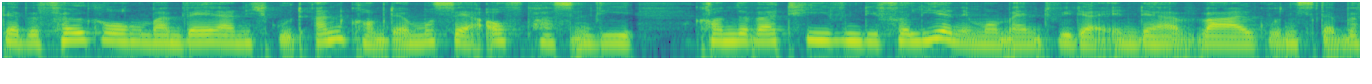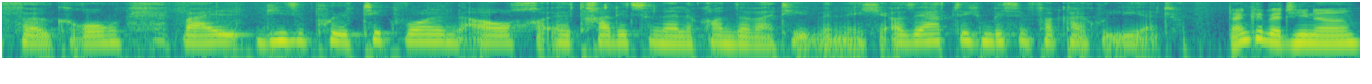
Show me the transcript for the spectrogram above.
der Bevölkerung, beim Wähler nicht gut ankommt. Er muss sehr aufpassen. Die Konservativen, die verlieren im Moment wieder in der Wahlgunst der Bevölkerung, weil diese Politik wollen auch äh, traditionelle Konservative nicht. Also er hat sich ein bisschen verkalkuliert. Danke, Bettina.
